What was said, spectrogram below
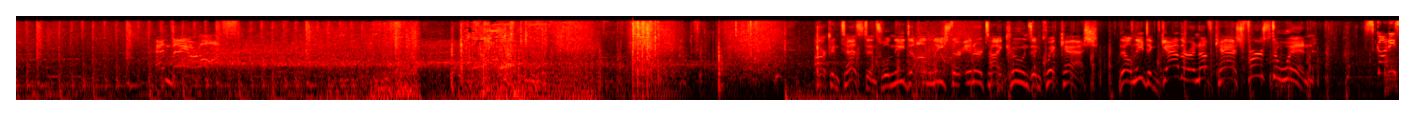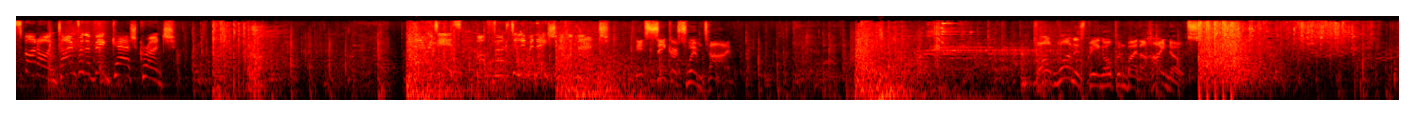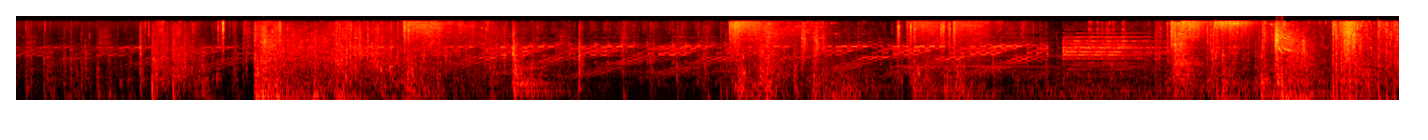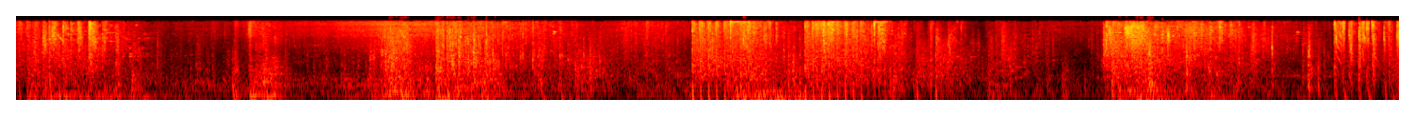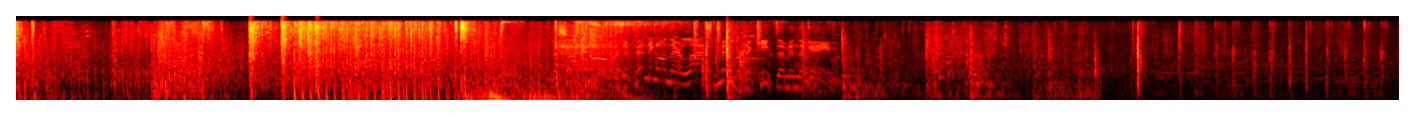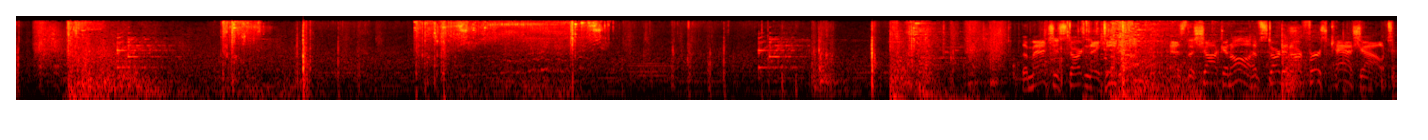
And they are off. Our contestants will need to unleash their inner tycoons in quick cash. They'll need to gather enough cash first to win. Scotty spot on. Time for the big cash crunch. It's sink or swim time. Vault 1 is being opened by the high notes. Them in the game. The match is starting to heat up as the Shock and Awe have started our first cash out.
